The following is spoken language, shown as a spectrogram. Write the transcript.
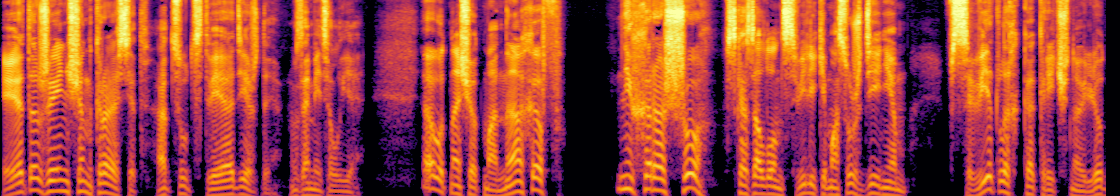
«Это женщин красит, отсутствие одежды», — заметил я. «А вот насчет монахов...» «Нехорошо», — сказал он с великим осуждением. В светлых, как речной лед,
